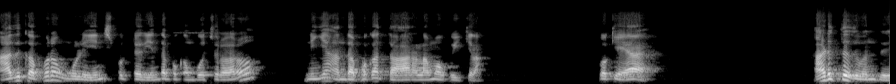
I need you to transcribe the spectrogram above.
அதுக்கப்புறம் உங்களுடைய இன்ஸ்பெக்டர் எந்த பக்கம் போச்சுறாரோ நீங்கள் அந்த பக்கம் தாராளமாக போய்க்கலாம். ஓகேயா அடுத்தது வந்து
